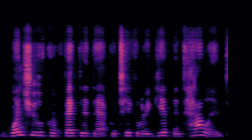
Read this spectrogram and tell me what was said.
once you've perfected that particular gift and talent,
